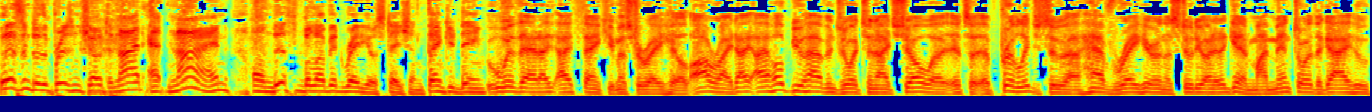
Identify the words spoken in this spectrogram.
listen to the prison show tonight at nine on this beloved radio station. Thank you, Dean. With that, I, I thank you, Mr. Ray Hill. All right. I, I hope you have enjoyed tonight's show. Uh, it's a, a, privilege to uh, have Ray here in the studio. And again, my mentor, the guy who,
